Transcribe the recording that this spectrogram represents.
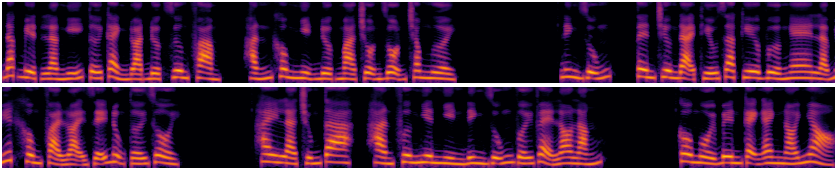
đặc biệt là nghĩ tới cảnh đoạt được Dương Phàm, hắn không nhịn được mà trộn rộn trong người. Đinh Dũng, tên Trương Đại Thiếu Gia kia vừa nghe là biết không phải loại dễ đụng tới rồi. Hay là chúng ta, Hàn Phương Nhiên nhìn Đinh Dũng với vẻ lo lắng. Cô ngồi bên cạnh anh nói nhỏ.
